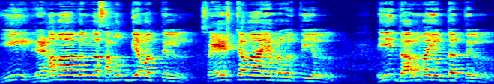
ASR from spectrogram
ഈ രണമാകുന്ന സമുദ്യമത്തിൽ ശ്രേഷ്ഠമായ പ്രവൃത്തിയിൽ ഈ ധർമ്മയുദ്ധത്തിൽ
